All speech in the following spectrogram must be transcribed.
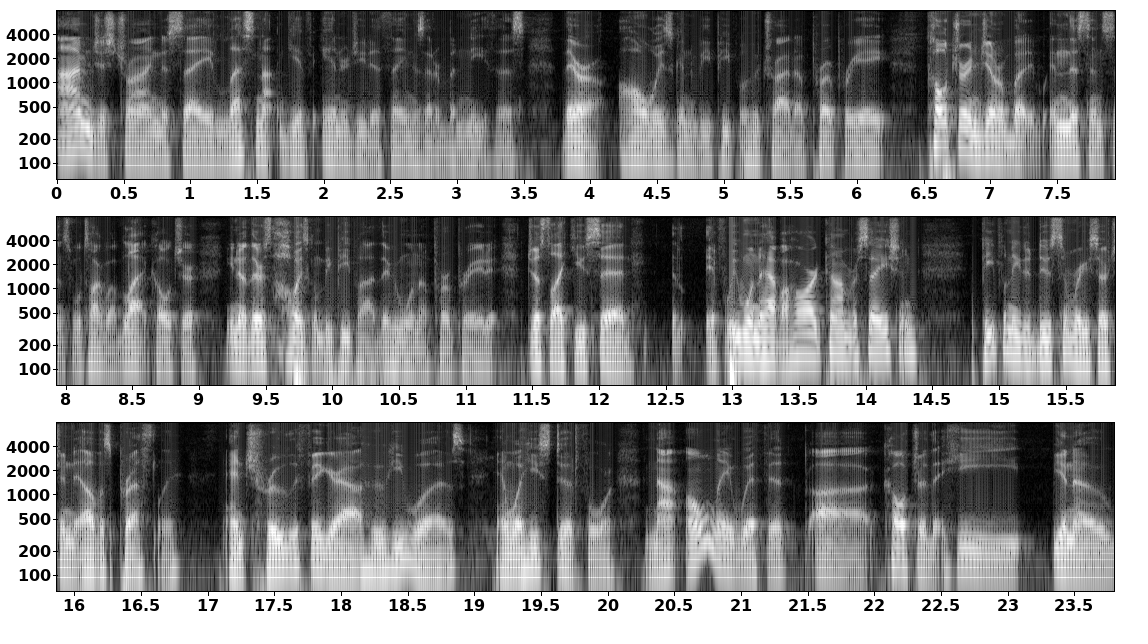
I'm just trying to say, let's not give energy to things that are beneath us. There are always going to be people who try to appropriate culture in general, but in this instance, we'll talk about black culture. You know, there's always going to be people out there who want to appropriate it. Just like you said, if we want to have a hard conversation, people need to do some research into Elvis Presley and truly figure out who he was and what he stood for. Not only with the uh, culture that he, you know,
